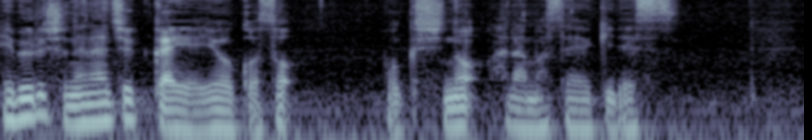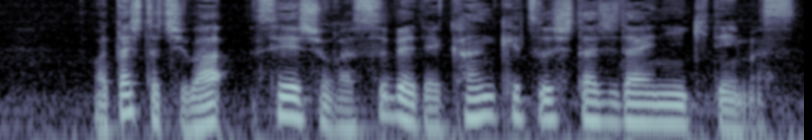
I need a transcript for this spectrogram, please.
ヘブル書70回へようこそ牧師の原正幸です。私たちは聖書がすべて完結した時代に生きています。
